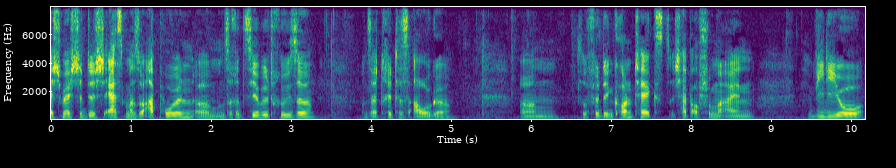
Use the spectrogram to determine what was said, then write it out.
ich möchte dich erstmal so abholen, ähm, unsere Zirbeldrüse, unser drittes Auge. Ähm, so für den Kontext, ich habe auch schon mal ein Video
